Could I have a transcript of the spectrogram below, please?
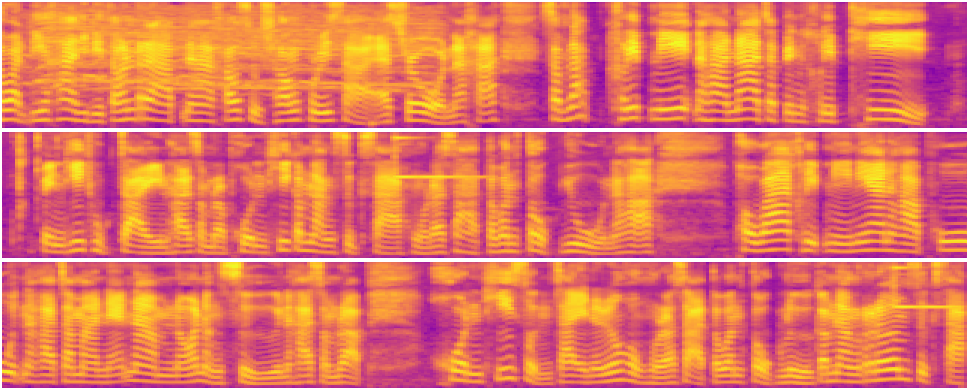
สวัสดีค่ะยินดีต้อนรับนะคะเข้าสู่ช่องปริศาแอสโตรนะคะสำหรับคลิปนี้นะคะน่าจะเป็นคลิปที่เป็นที่ถูกใจนะคะสำหรับคนที่กำลังศึกษาโหราศาสตร์ตะวันตกอยู่นะคะ เพราะว่าคลิปนี้เนี่ยนะคะพูดนะคะจะมาแนะนำเนาะหนังสือนะคะสำหรับคนที่สนใจในเรื่องของโหราศาสตร์ตะวันตก หรือกำลังเริ่มศึกษา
